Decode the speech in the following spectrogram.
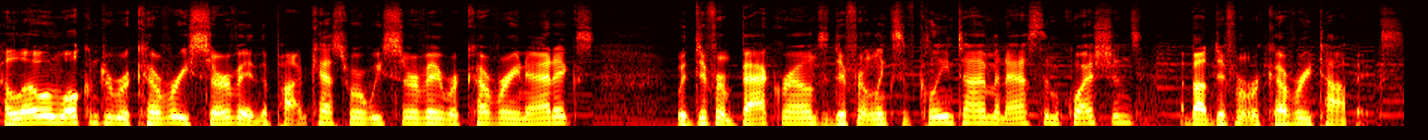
Hello and welcome to Recovery Survey, the podcast where we survey recovering addicts with different backgrounds, different lengths of clean time, and ask them questions about different recovery topics.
